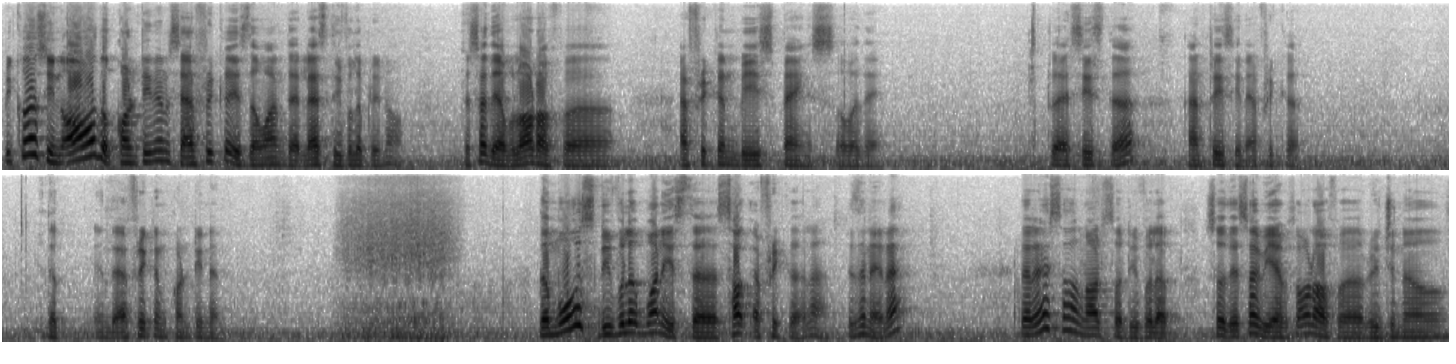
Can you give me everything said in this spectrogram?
Because in all the continents, Africa is the one that less developed, you know. That's why they have a lot of uh, African based banks over there to assist the countries in Africa, the, in the African continent. The most developed one is the South Africa, isn't it? The rest are not so developed. So that's why we have a lot of uh, regional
